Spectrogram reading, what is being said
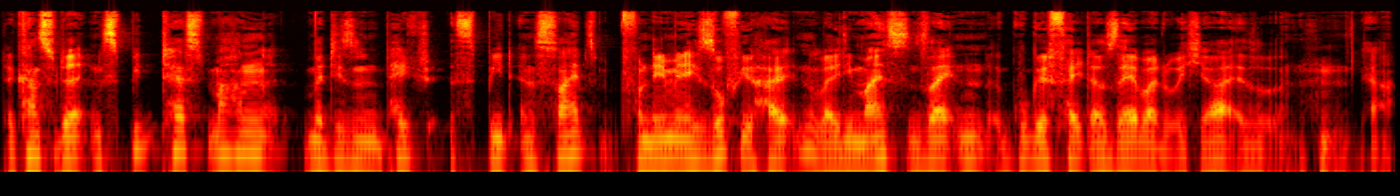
da kannst du direkt einen Speed-Test machen mit diesen Page Speed Insights, von denen wir nicht so viel halten, weil die meisten Seiten, Google fällt da selber durch, ja. Also, hm, ja.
